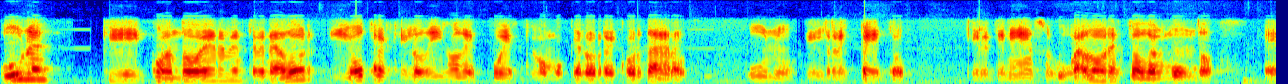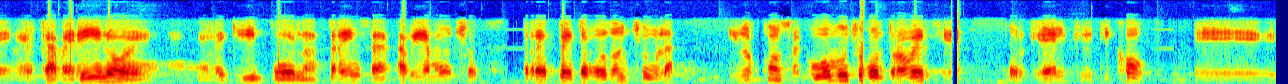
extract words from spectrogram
Una, que cuando era el entrenador y otra que lo dijo después, como que lo recordaran. Uno, el respeto que le tenían sus jugadores, todo el mundo, en el camerino, en, en el equipo, en la prensa. Había mucho respeto por Don Chula. Y dos cosas, que hubo mucha controversia porque él criticó eh,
